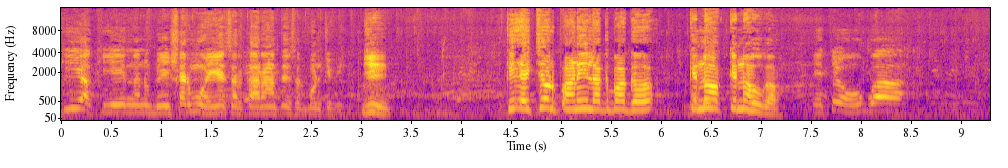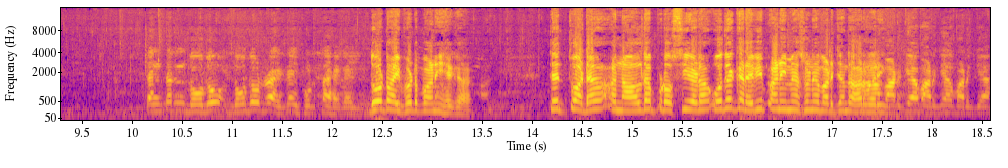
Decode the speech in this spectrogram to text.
ਕੀ ਆਖੀਏ ਇਹਨਾਂ ਨੂੰ ਬੇਸ਼ਰਮ ਹੋਏ ਆ ਸਰਕਾਰਾਂ ਤੇ ਸਰਪੰਚ ਵੀ। ਜੀ। ਕਿ ਇੱਥੇ ਹੁਣ ਪਾਣੀ ਲਗਭਗ ਕਿੰਨਾ ਕਿੰਨਾ ਹੋਊਗਾ? ਇੱਥੇ ਹੋਊਗਾ ਤਿੰਨ ਤਿੰਨ ਦੋ ਦੋ ਦੋ ਦੋ ਢਾਈ ਢਾਈ ਫੁੱਟ ਤਾਂ ਹੈਗਾ ਹੀ 2.5 ਫੁੱਟ ਪਾਣੀ ਹੈਗਾ। ਤੇ ਤੁਹਾਡਾ ਨਾਲ ਦਾ ਪੜੋਸੀ ਜਿਹੜਾ ਉਹਦੇ ਘਰੇ ਵੀ ਪਾਣੀ ਮੈਂ ਸੁਣਿਆ ਵੜ ਜਾਂਦਾ ਹਰ ਵਾਰੀ। ਵੜ ਗਿਆ ਵੜ ਗਿਆ ਵੜ ਗਿਆ।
